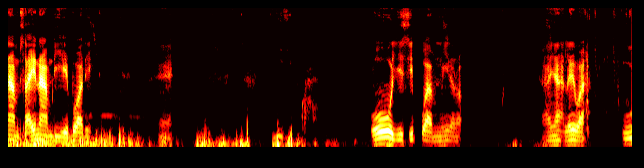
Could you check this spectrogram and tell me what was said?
น้ำใสน้ำดีบ่ดิยี่สิบกว่า โอ้ยี่สิบกว่ามันมีแล้วเนาะอายะเลยวะอู้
